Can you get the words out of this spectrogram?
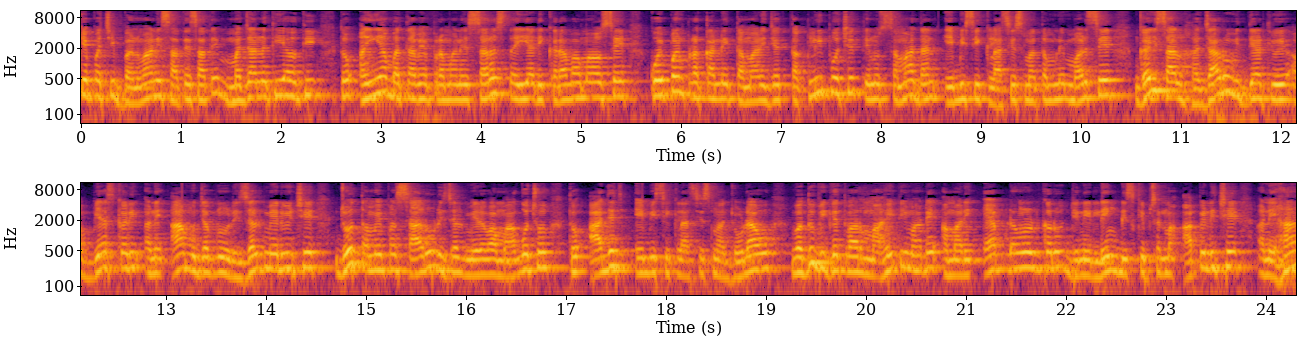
કે પછી ભણવાની સાથે સાથે મજા નથી આવતી? તો અહીંયા બતાવ્યા પ્રમાણે સરસ તૈયારી કરાવવામાં આવશે. કોઈપણ પ્રકારની તમારી જે તકલીફો છે, તેનું સમાધાન એબીસી ક્લાસીસમાં તમને મળશે. ગઈ સાલ હજારો વિદ્યાર્થીઓએ અભ્યાસ કરી અને આ મુજબનું રિઝલ્ટ મેળવ્યું છે. જો તમે પણ સારું રિઝલ્ટ મેળવવા માંગો છો, તો આજે જ એબીસી ક્લાસીસમાં જોડાઓ જોડાઓ. વધુ વિગતવાર માહિતી માટે અમારી એપ ડાઉનલોડ કરો, જેની લિંક ડિસ્ક્રિપ્શનમાં આપેલી છે. અને હા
